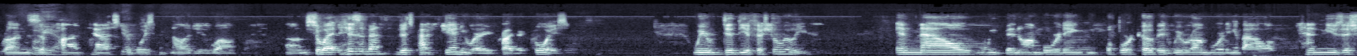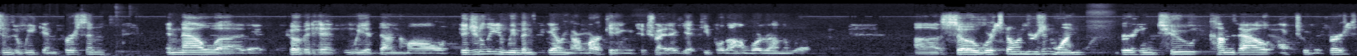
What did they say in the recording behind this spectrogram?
runs oh, a yeah. podcast yep. for voice technology as well. Um, so at his event this past January, Project Voice, we did the official release. And now we've been onboarding before COVID, we were onboarding about 10 musicians a week in person. And now uh, that COVID hit, we have done them all digitally and we've been scaling our marketing to try to get people to onboard around the world. Uh, so we're still in version one. Version two comes out October 1st,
